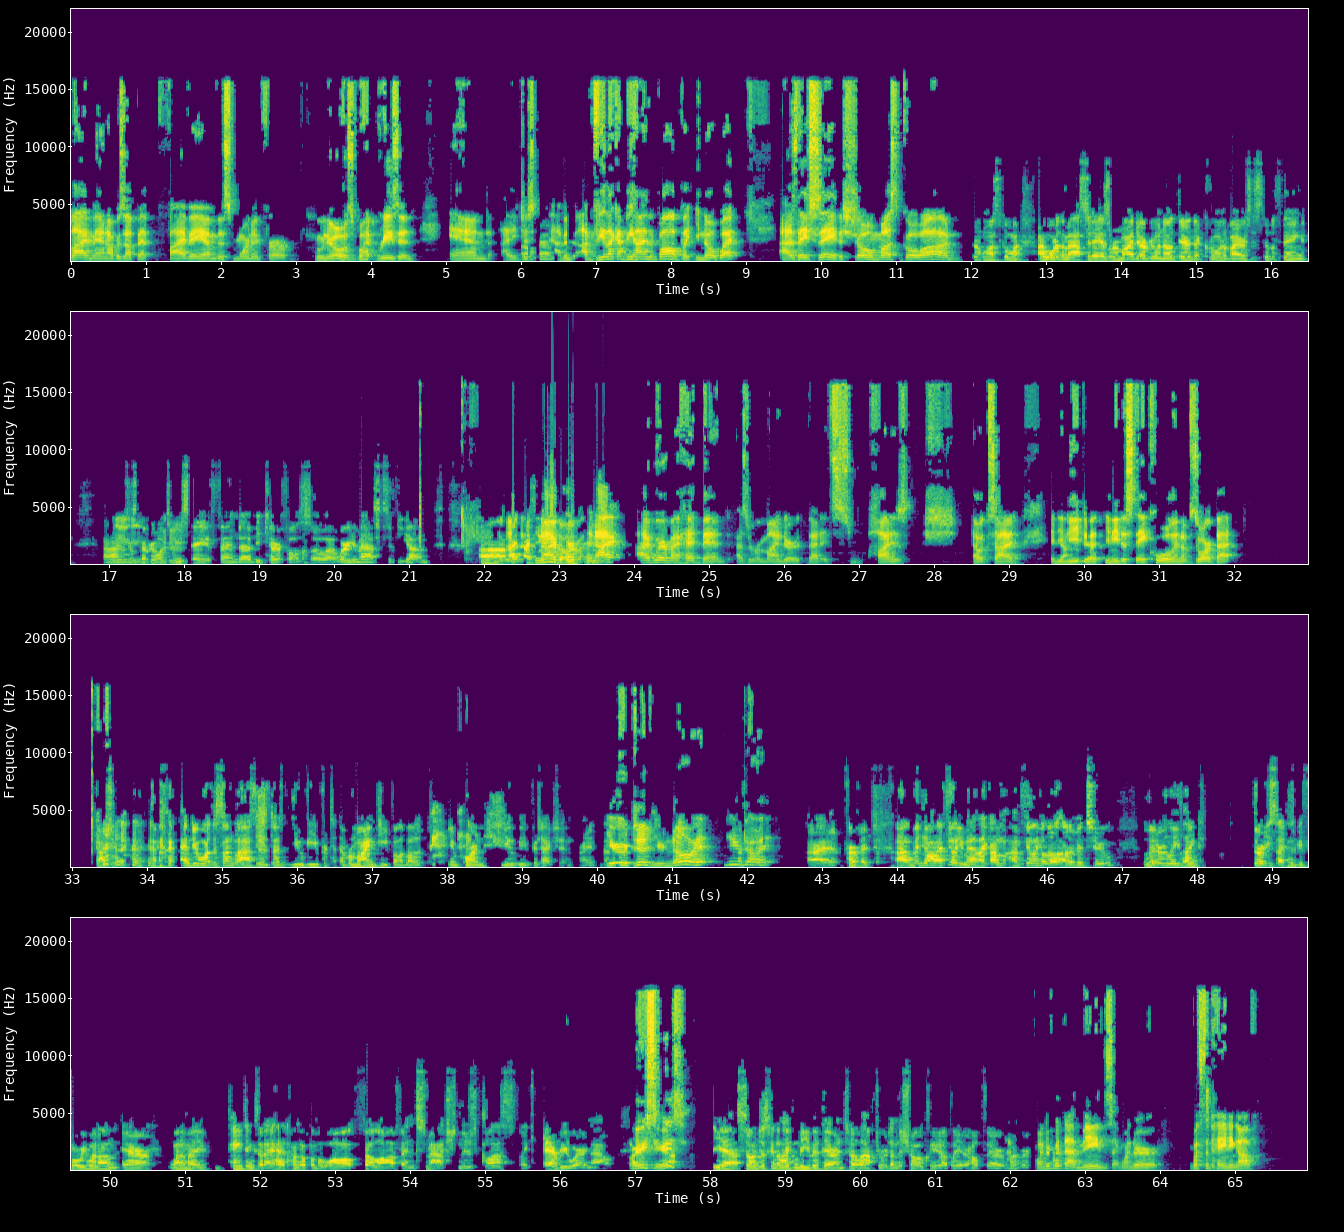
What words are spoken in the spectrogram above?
lie, man. I was up at 5 a.m. this morning for who knows what reason, and I just Oh, haven't. I feel like I'm behind the ball, but you know what? As they say, the show must go on. Show must go on. I wore the mask today as a reminder, everyone out there, that coronavirus is still a thing. Uh, Mm, just everyone to be mhm. safe and uh, be careful. So uh, wear your masks if you got them. Uh, I, I and, I wear, and I, I wear my headband as a reminder that it's hot as sh- outside, and you Yeah. need to you need to stay cool and absorb that. Gotcha. and you wore the sunglasses as UV prote- uh, remind people about the importance of UV protection, right? You do, you know it, you know it. All right, perfect. Uh, but yo, I feel you, man. Like I'm, I'm feeling a little out of it too. Literally, like 30 seconds before we went on air, one of my paintings that I had hung up on the wall fell off and smashed, and there's glass like everywhere now. Are you serious? Yeah, so I'm just gonna like leave it there until after we're done the show. I'll clean it up later. Hopefully, I remember. Wonder what that means. I wonder what's the painting of.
